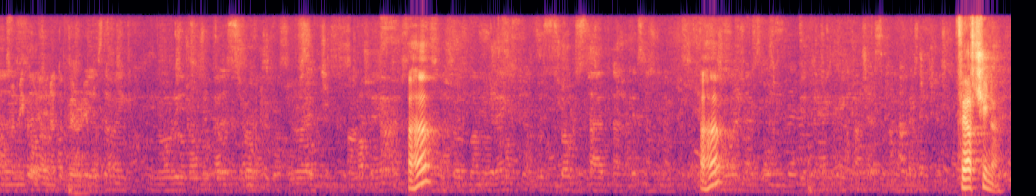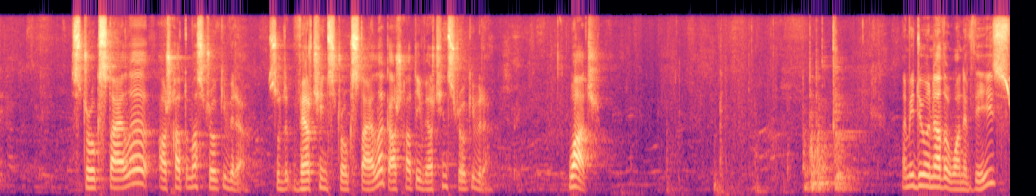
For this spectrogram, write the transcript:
How many coordinate variables? Uh huh. Uh huh. Վերջինը stroke style-ը աշխատում է stroke-ի վրա։ So the վերջին stroke style-ը կաշխատի վերջին stroke-ի վրա։ Watch. Let me do another one of these.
